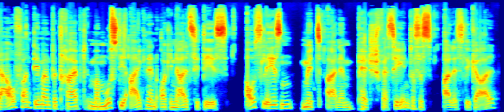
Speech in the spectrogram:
Der Aufwand, den man betreibt, man muss die eigenen Original-CDs auslesen, mit einem Patch versehen. Das ist alles legal.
